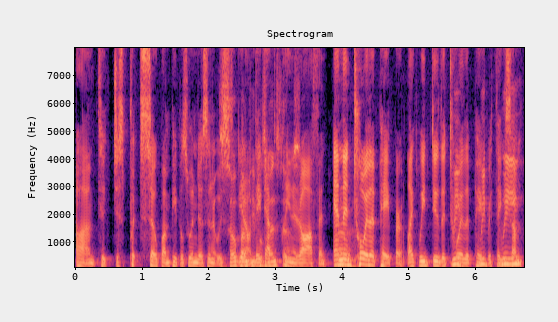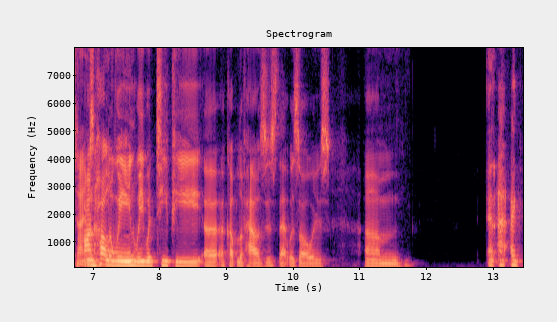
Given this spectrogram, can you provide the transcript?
um, to just put soap on people's windows and it was, Soap you know, they'd have to clean it off. And, and then toilet paper, like we'd do the We- toilet paper we- thing we- sometimes. On Halloween, we would TP uh, a couple of houses. That was always, um, and I, I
